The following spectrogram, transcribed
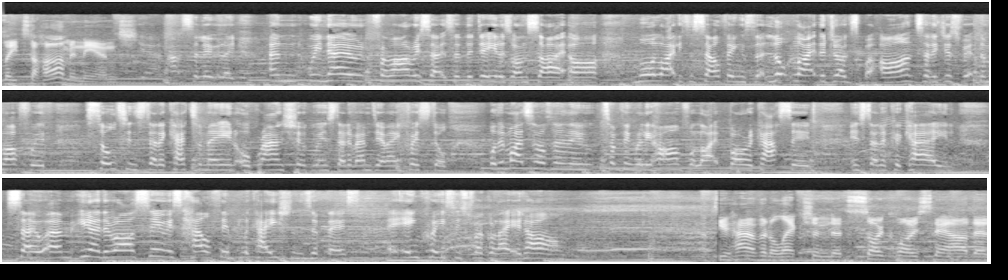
leads to harm in the end Yeah, absolutely. And we know from our research that the dealers on site are more likely to sell things that look like the drugs but aren't. So they just rip them off with salt instead of ketamine or brown sugar instead of MDMA crystal. Or they might sell something, something really harmful like boric acid instead of cocaine. So, um, you know, there are serious health implications of this. It increases drug related harm. you have an election that's so close now that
